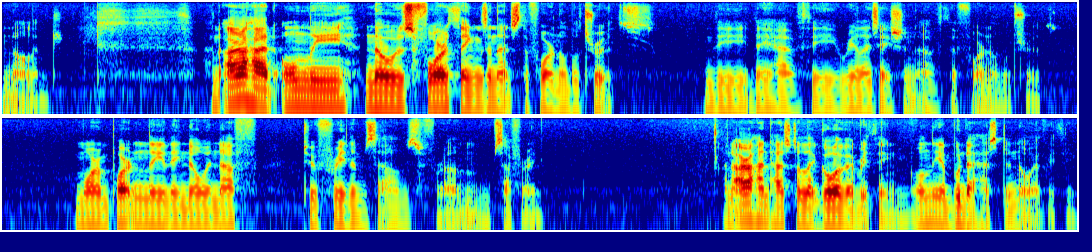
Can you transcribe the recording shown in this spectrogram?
knowledge. An arahat only knows four things, and that's the Four Noble Truths. The, they have the realization of the Four Noble Truths. More importantly, they know enough to free themselves from suffering. An arahant has to let go of everything. Only a Buddha has to know everything.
